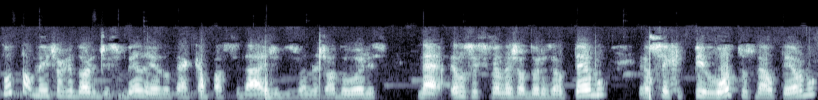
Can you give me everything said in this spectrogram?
totalmente ao redor disso. Beleza, tem a capacidade dos velejadores, né? Eu não sei se velejadores é o termo, eu sei que pilotos não é o termo,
